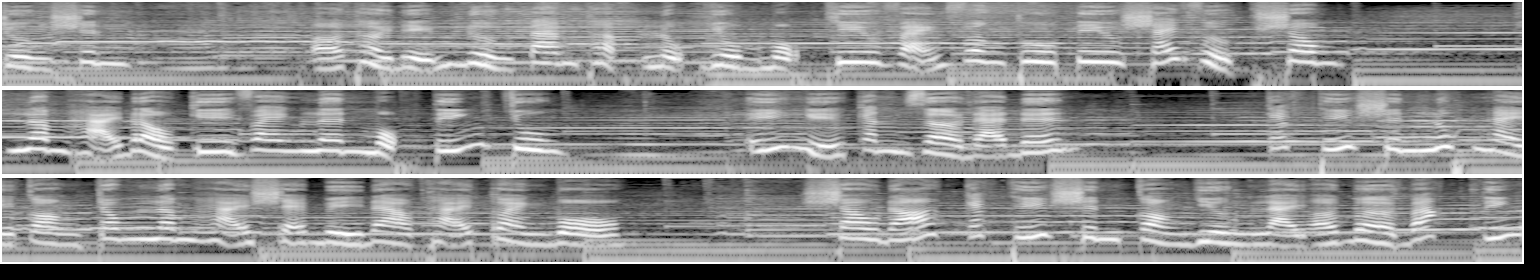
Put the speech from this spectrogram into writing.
Trường Sinh. Ở thời điểm đường Tam Thập Lục dùng một chiêu vãn vân thu tiêu sái vượt sông, Lâm Hải đầu kia vang lên một tiếng chuông. Ý nghĩa canh giờ đã đến. Các thí sinh lúc này còn trong Lâm Hải sẽ bị đào thải toàn bộ. Sau đó, các thí sinh còn dừng lại ở bờ Bắc tiến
